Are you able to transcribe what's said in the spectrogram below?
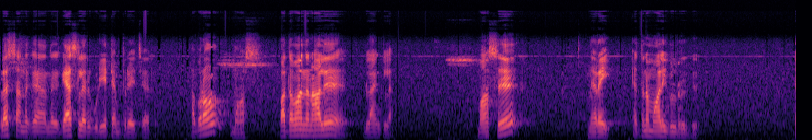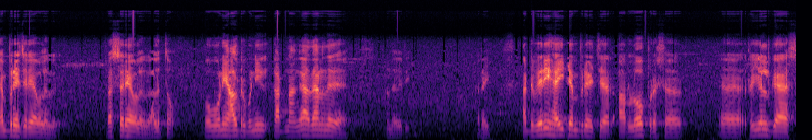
ப்ளஸ் அந்த க- அந்த கேஸில் இருக்கக்கூடிய டெம்பரேச்சர் அப்புறம் மாஸ் பார்த்தோமா அந்த நாலு பிளாங்கில் மாசு நிறை. எத்தனை மாலிகுல் இருக்குது டெம்பரேச்சர் எவ்வளவு? ப்ரெஷர் எவ்வளவு? அழுத்தம். ஒவ்வொன்றையும் ஆல்ட்ரு பண்ணி காட்டினாங்க. அதான் அந்த அந்த விதி. Right at very high temperature or low pressure real gas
